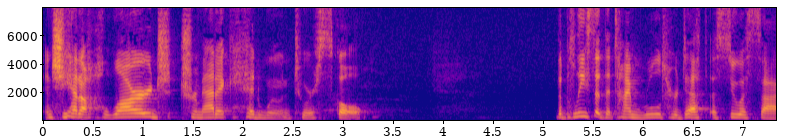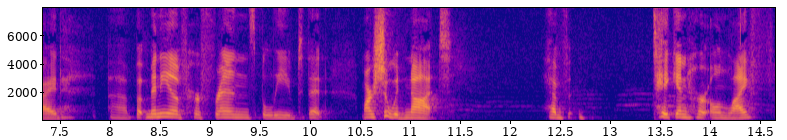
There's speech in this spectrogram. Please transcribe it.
And she had a large traumatic head wound to her skull. The police at the time ruled her death a suicide, uh, but many of her friends believed that Marsha would not have taken her own life.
